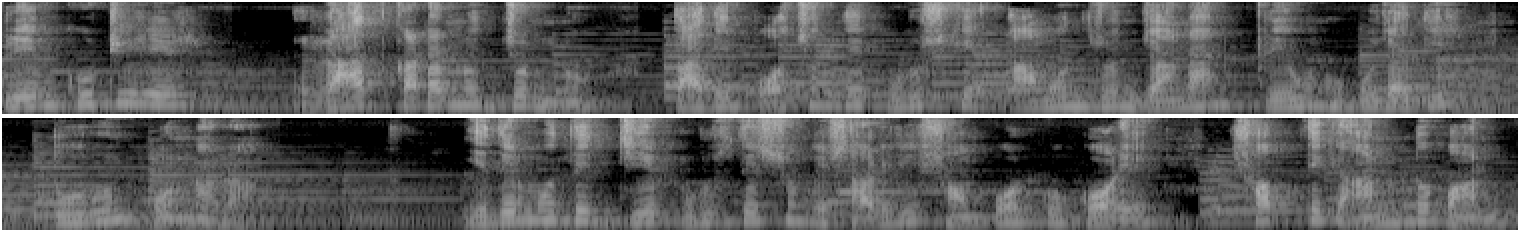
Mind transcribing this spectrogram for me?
প্রেম কুঠিরের রাত কাটানোর জন্য তাদের পছন্দের পুরুষকে আমন্ত্রণ জানান ক্রেউন উপজাতির তরুণ কন্যারা। এদের মধ্যে যে পুরুষদের সঙ্গে শারীরিক সম্পর্ক গড়ে সব থেকে আনন্দ পান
